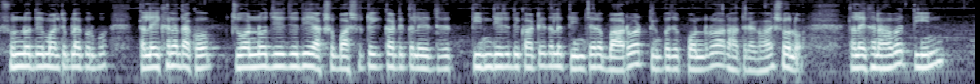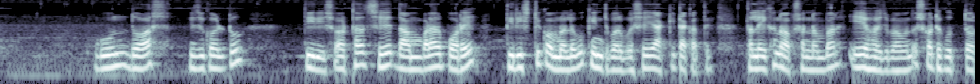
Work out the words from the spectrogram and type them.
শূন্য দিয়ে মাল্টিপ্লাই করব। তাহলে এখানে দেখো, চুয়ান্ন দিয়ে যদি একশো বাষট্টিকে কাটি, তাহলে এটা তিন দিয়ে যদি কাটি, তাহলে তিন চারে বারো আর তিন পাঁচে পনেরো, আর হাতে রাখা হয় ষোলো। তাহলে এখানে হবে তিন গুণ দশ ইজিক্যাল টু তিরিশ। অর্থাৎ সে দাম বাড়ার পরে তিরিশটি কমলালেবু কিনতে পারব সেই একই টাকাতে। তাহলে এখানে অপশান নাম্বার এ হয়ে যাবে আমাদের সঠিক উত্তর।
